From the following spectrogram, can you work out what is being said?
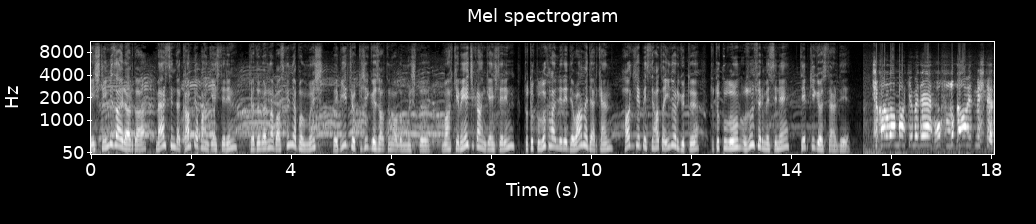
Geçtiğimiz aylarda Mersin'de kamp yapan gençlerin çadırlarına baskın yapılmış ve birçok kişi gözaltına alınmıştı. Mahkemeye çıkan gençlerin tutukluluk halleri devam ederken Halk Cephesi Hatay İl Örgütü tutukluluğun uzun sürmesine tepki gösterdi. Çıkarılan mahkemede hukuksuzluk devam etmiştir.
